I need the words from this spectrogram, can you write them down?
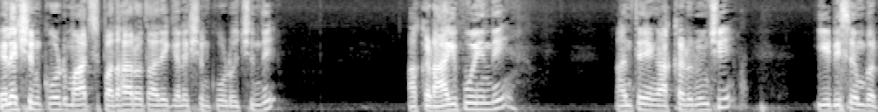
ఎలక్షన్ కోడ్ మార్చి పదహారో తారీఖు ఎలక్షన్ కోడ్ వచ్చింది. అక్కడ ఆగిపోయింది. అంతే అక్కడ నుంచి ఈ డిసెంబర్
